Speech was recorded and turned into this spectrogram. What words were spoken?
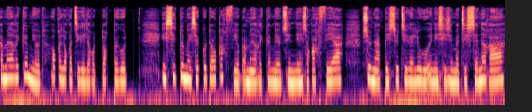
америкамиут оқалоқатигилерутторпагут исситтуми саккутооқарфиуп америккамиут синниисоқарфиа суна писсутигалугу инисисиматиссанераа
